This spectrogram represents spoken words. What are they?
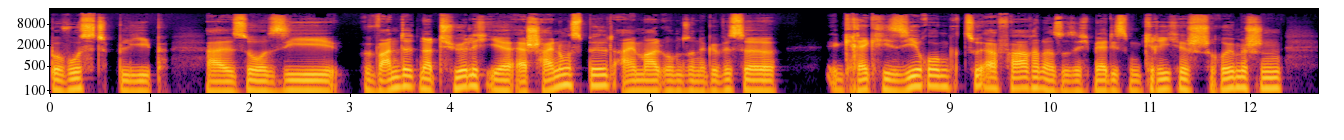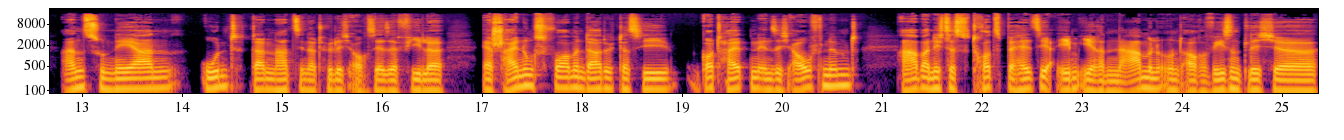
bewusst blieb. Also sie wandelt natürlich ihr Erscheinungsbild einmal um so eine gewisse Grekisierung zu erfahren, also sich mehr diesem griechisch-römischen anzunähern. Und dann hat sie natürlich auch sehr, sehr viele Erscheinungsformen dadurch, dass sie Gottheiten in sich aufnimmt. Aber nichtsdestotrotz behält sie eben ihren Namen und auch wesentliche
